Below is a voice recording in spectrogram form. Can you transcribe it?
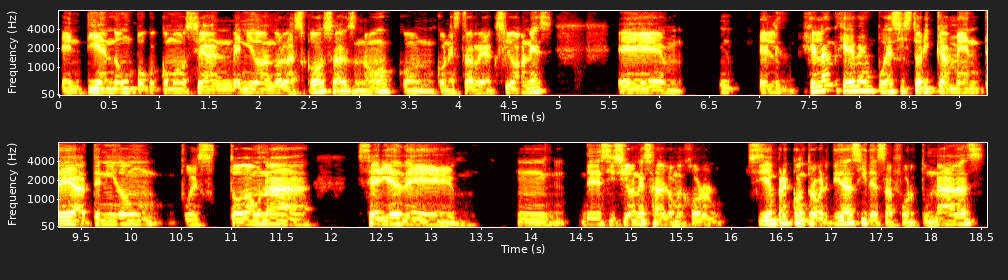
entiendo un poco cómo se han venido dando las cosas, ¿no? Con, con estas reacciones. Eh, el Hell Heaven, pues históricamente ha tenido pues toda una serie de mm, decisiones a lo mejor siempre controvertidas y desafortunadas,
